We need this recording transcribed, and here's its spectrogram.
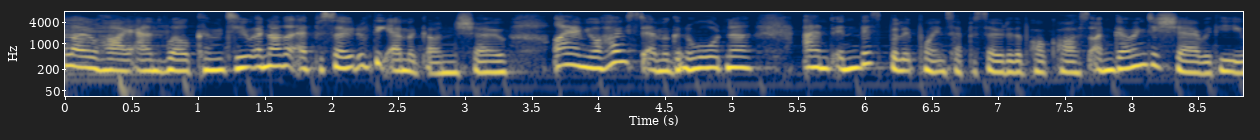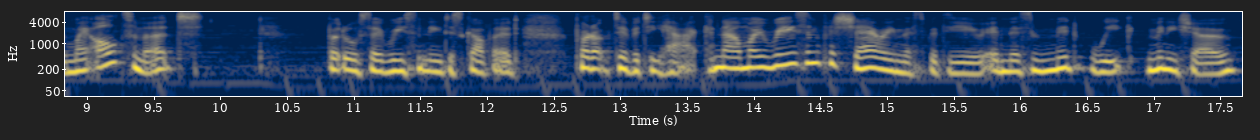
Hello, hi, and welcome to another episode of The Emma Guns Show. I am your host, Emma Gunavardhana, and in this bullet points episode of the podcast, I'm going to share with you my ultimate but also recently discovered productivity hack. Now, my reason for sharing this with you in this midweek mini show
